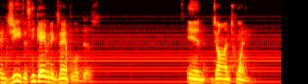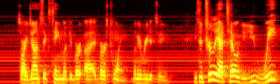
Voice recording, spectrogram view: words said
And Jesus, he gave an example of this in John 20. Sorry, John 16, look at, uh, at verse 20. Let me read it to you. He said, Truly I tell you, you weep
